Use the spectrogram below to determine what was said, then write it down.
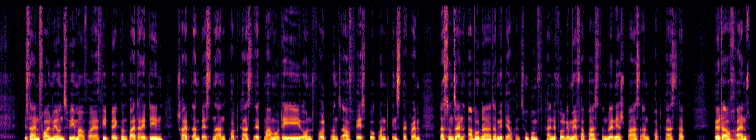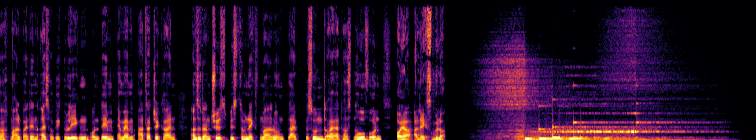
Bis dahin freuen wir uns wie immer auf euer Feedback und weitere Ideen. Schreibt am besten an podcast.marmo.de und folgt uns auf Facebook und Instagram. Lasst uns ein Abo da, damit ihr auch in Zukunft keine Folge mehr verpasst. Und wenn ihr Spaß an Podcast habt, hört auch einfach mal bei den Eishockey-Kollegen und dem MM Adlercheck rein. Also dann tschüss, bis zum nächsten Mal und bleibt gesund. Euer Thorsten Hof und euer Alex Müller.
